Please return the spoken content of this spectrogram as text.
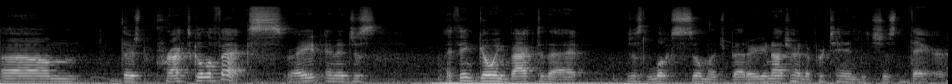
um, there's practical effects, right? And it just, I think going back to that just looks so much better. You're not trying to pretend it's just there,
